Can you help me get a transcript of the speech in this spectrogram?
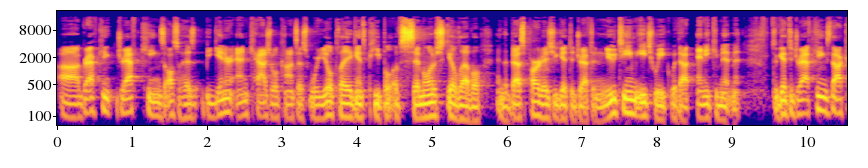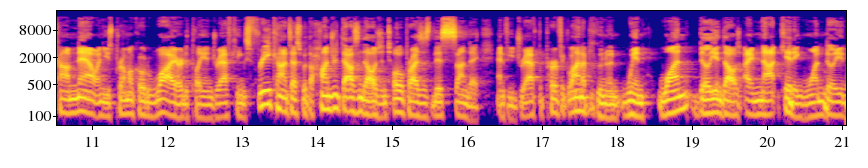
Uh, DraftKings, DraftKings also has beginner and casual contests where you'll play against people of similar skill level. And the best part is you get to draft a new team each week without any commitment. So get to DraftKings.com now and use promo code WIRE to play in DraftKings free contest with $100,000 in total prizes this Sunday. And if you draft the perfect lineup, you can win $1 billion. I'm not kidding, $1 billion.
